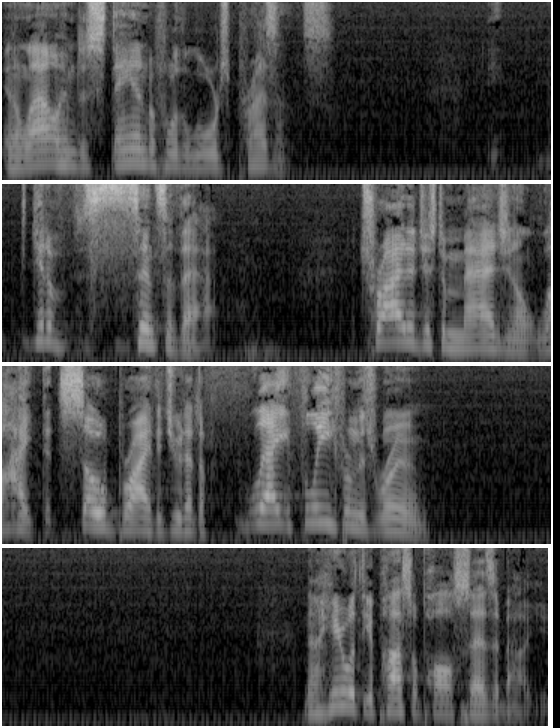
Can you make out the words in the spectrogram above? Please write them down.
and allow him to stand before the Lord's presence. Get a sense of that try to just imagine a light that's so bright that you would have to flee, flee from this room. Now, hear what the Apostle Paul says about you.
